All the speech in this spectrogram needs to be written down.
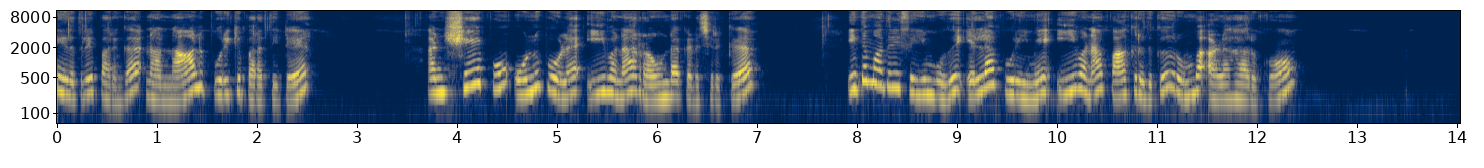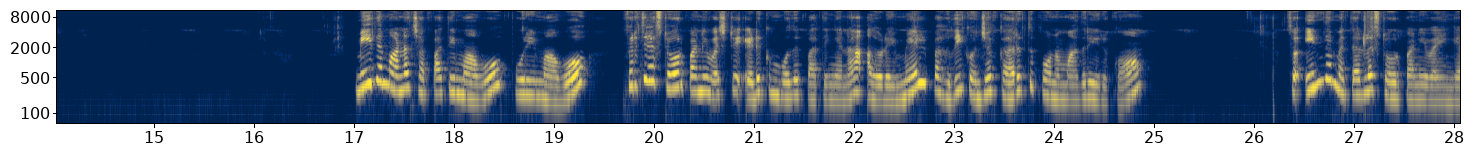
நேரத்திலே பாருங்கள் நான் நாலு பூரிக்கு பரத்திட்டு அண்ட் ஷேப்பும் ஒன்று போல் ஈவனாக ரவுண்டாக கிடச்சிருக்கு. இது மாதிரி செய்யும்போது எல்லா பூரியுமே ஈவனாக பார்க்குறதுக்கு ரொம்ப அழகாக இருக்கும். மீதமான சப்பாத்தி மாவோ பூரி மாவோ ஃப்ரிட்ஜில் ஸ்டோர் பண்ணி வச்சுட்டு எடுக்கும்போது பார்த்திங்கன்னா அதோடைய மேல் பகுதி கொஞ்சம் கருத்து போன மாதிரி இருக்கும். ஸோ இந்த மெத்தடில் ஸ்டோர் பண்ணி வைங்க.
